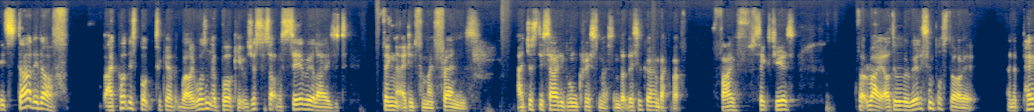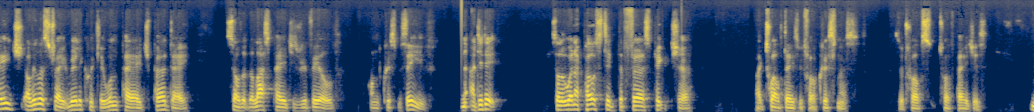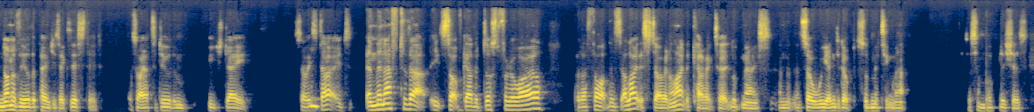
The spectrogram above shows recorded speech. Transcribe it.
It started off I put this book together. Well, it wasn't a book, it was just a sort of a serialized thing that I did for my friends. I just decided one Christmas, and but this is going back about five, six years. I thought, right, I'll do a really simple story and a page, I'll illustrate really quickly one page per day so that the last page is revealed on Christmas Eve. And I did it so that when I posted the first picture, like 12 days before Christmas, so 12, 12 pages, none of the other pages existed. So I had to do them each day. So it hmm. started, and then after that, it sort of gathered dust for a while. But I thought, there's, I like this story and I like the character. It looked nice, and, and so we ended up submitting that to some publishers.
